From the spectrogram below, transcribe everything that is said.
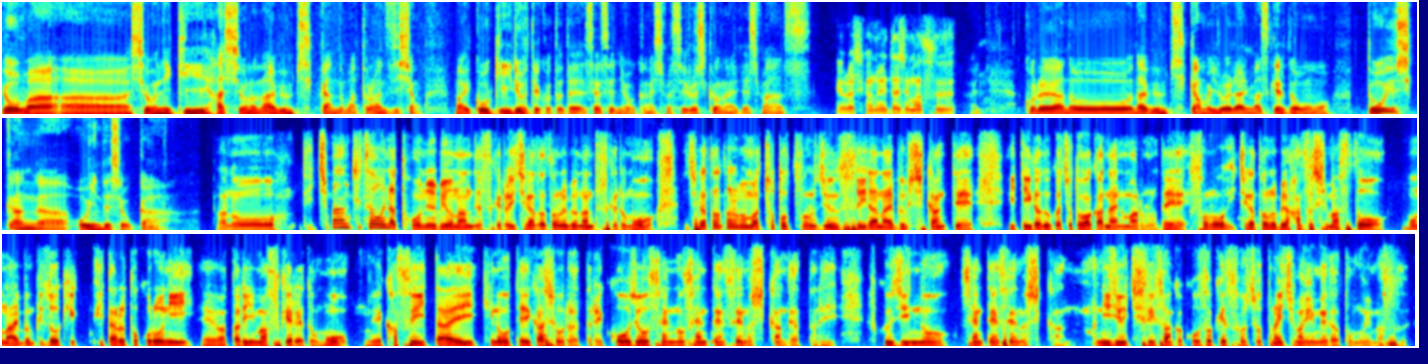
今日はあ小児期発症の内分泌疾患の、まあ、トランジション、まあ、移行期医療ということで先生にお伺いします。よろしくお願いいたします。よろしくお願いいたします、はい、これあの内分泌疾患もいろいろありますけれどもどういう疾患が多いんでしょうか？あの、一番実は多いのは糖尿病なんですけど、1型糖尿病なんですけども、1型糖尿病はちょっとその純粋な内部疾患って言っていいかどうかちょっとわかんないのもあるので、その1型糖尿病を外しますと、もう内分泌臓器至るところに渡りますけれども、下垂体機能低下症であったり、甲状腺の先天性の疾患であったり、副腎の先天性の疾患、21水酸化酵素血素症というのは一番有名だと思います。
